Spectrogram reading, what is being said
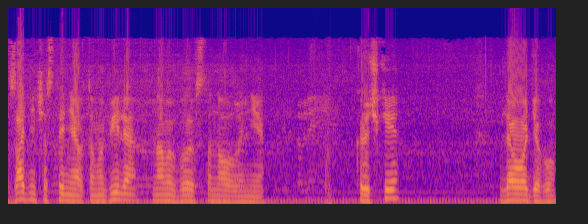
В задній частині автомобіля нами були встановлені крючки для одягу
